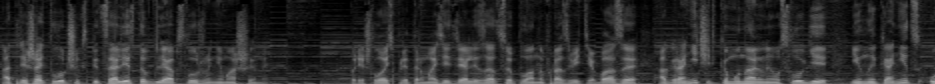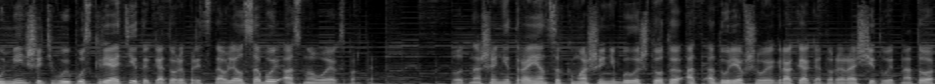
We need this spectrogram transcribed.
отрежать лучших специалистов для обслуживания машины – Пришлось притормозить реализацию планов развития базы, ограничить коммунальные услуги и, наконец, уменьшить выпуск креатита, который представлял собой основу экспорта. В отношении троянцев к машине было что-то от одуревшего игрока, который рассчитывает на то,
